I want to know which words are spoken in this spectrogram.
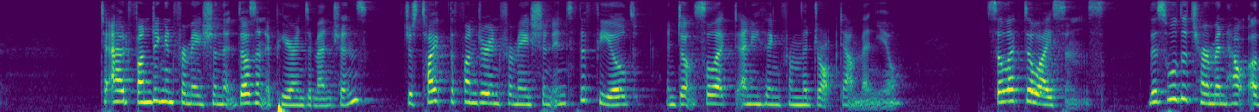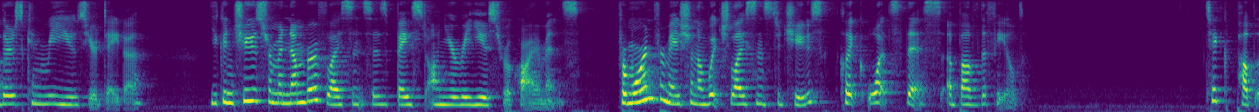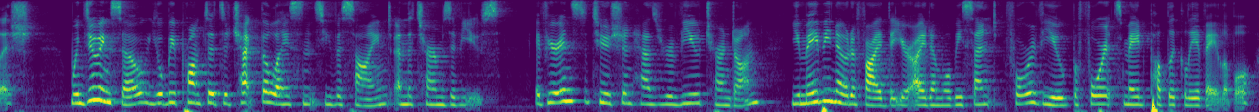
To add funding information that doesn't appear in Dimensions, just type the funder information into the field and don't select anything from the drop-down menu. Select a license. This will determine how others can reuse your data. You can choose from a number of licenses based on your reuse requirements. For more information on which license to choose, click What's This above the field. Tick Publish. When doing so, you'll be prompted to check the license you've assigned and the terms of use. If your institution has review turned on, you may be notified that your item will be sent for review before it's made publicly available.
